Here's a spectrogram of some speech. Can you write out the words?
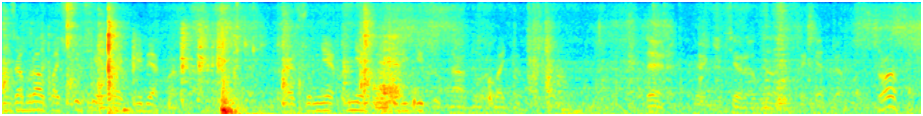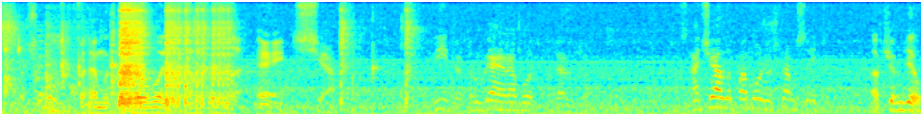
Он забрал почти всех моих ребят. Так что мне некуда рядить тут на одну работенку. Да, они все равно хотят Что? Почему? Потому что с того Эй, черт. Вита, другая работа подождет. Сначала поможешь нам с этим. А в чем дело?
